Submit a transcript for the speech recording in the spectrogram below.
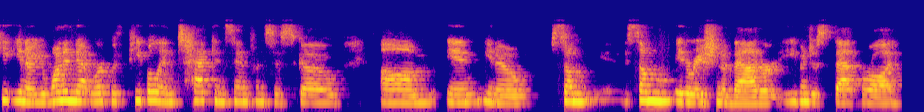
you know, you want to network with people in tech in San Francisco, um, in, you know, some some iteration of that, or even just that broad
